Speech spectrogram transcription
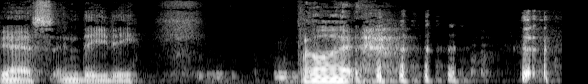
Yes, indeedy. Right.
